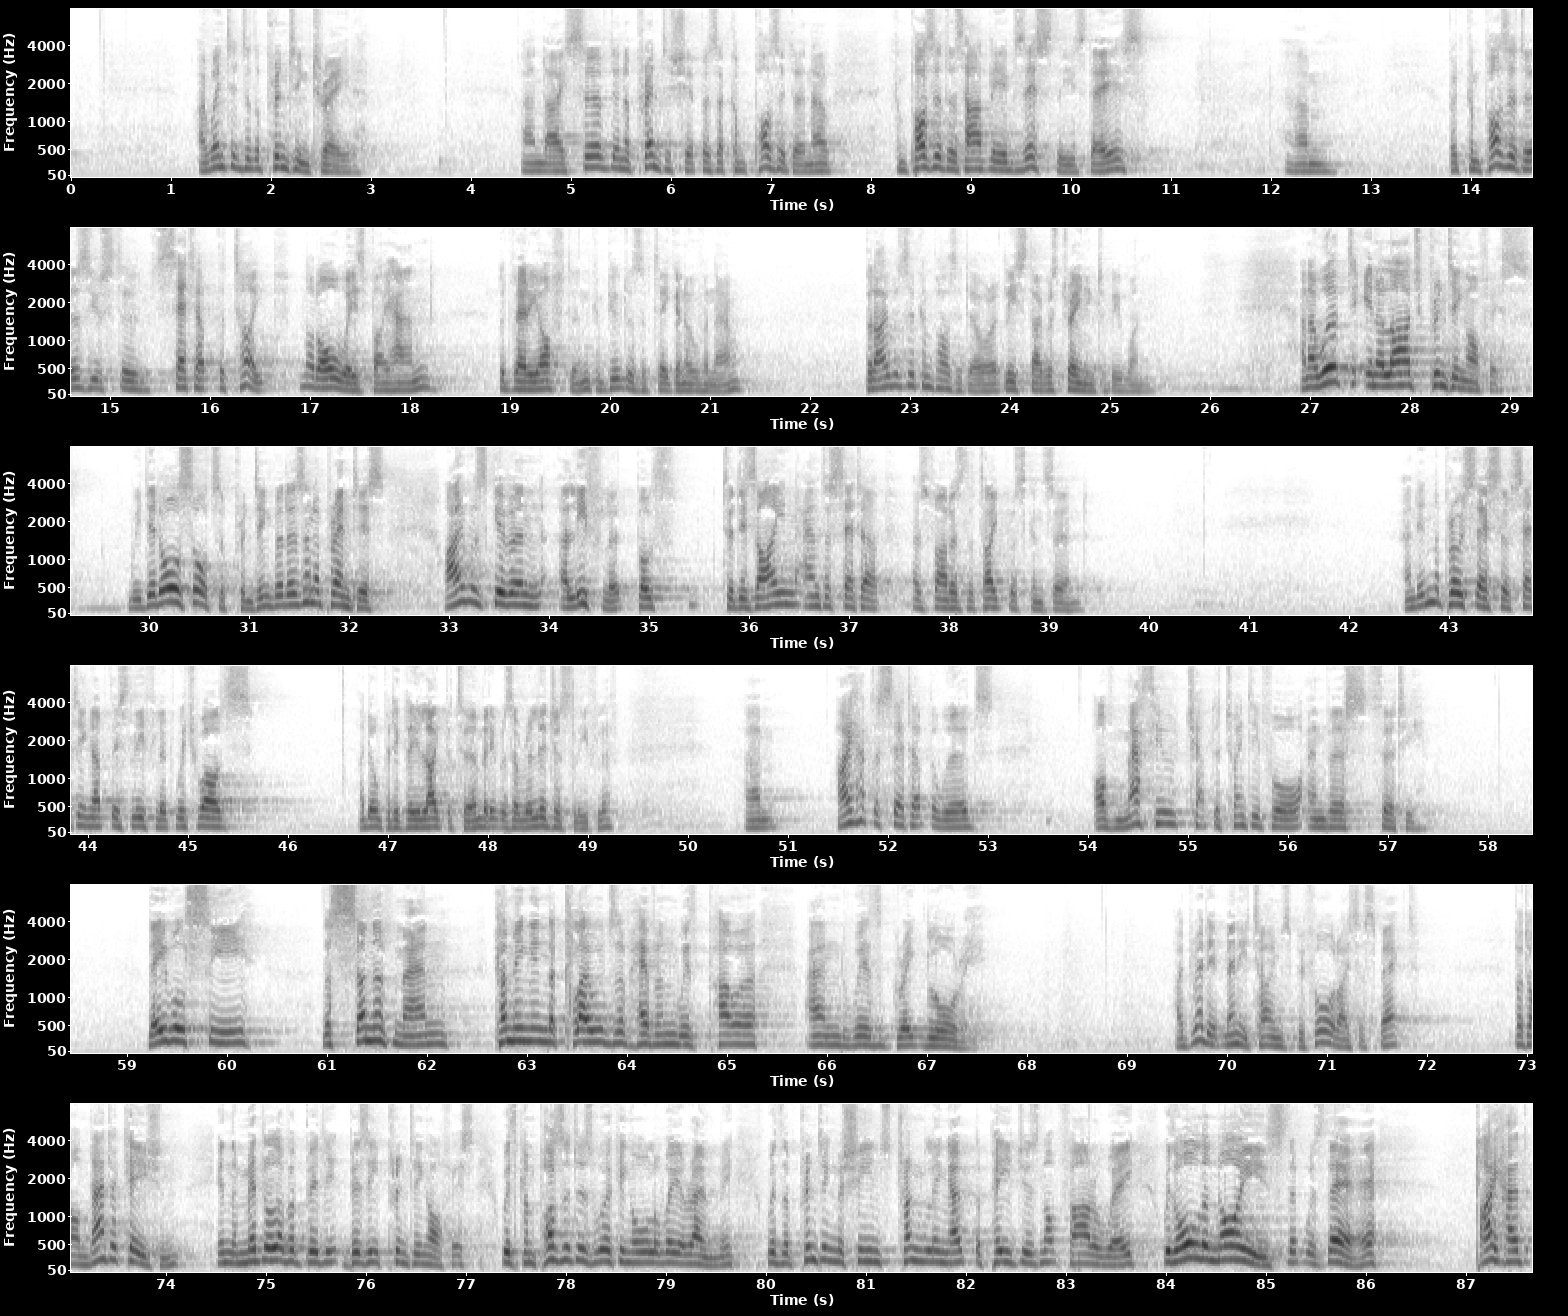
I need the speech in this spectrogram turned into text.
I went into the printing trade and I served an apprenticeship as a compositor. Now, compositors hardly exist these days. Um, but compositors used to set up the type, not always by hand, but very often. Computers have taken over now. But I was a compositor, or at least I was training to be one. And I worked in a large printing office. We did all sorts of printing, but as an apprentice, I was given a leaflet both to design and to set up as far as the type was concerned. And in the process of setting up this leaflet, which was, I don't particularly like the term, but it was a religious leaflet, um, I had to set up the words of Matthew chapter 24 and verse 30. They will see the Son of Man coming in the clouds of heaven with power and with great glory. I'd read it many times before, I suspect. But on that occasion, in the middle of a busy printing office, with compositors working all the way around me, with the printing machines trundling out the pages not far away, with all the noise that was there, I had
